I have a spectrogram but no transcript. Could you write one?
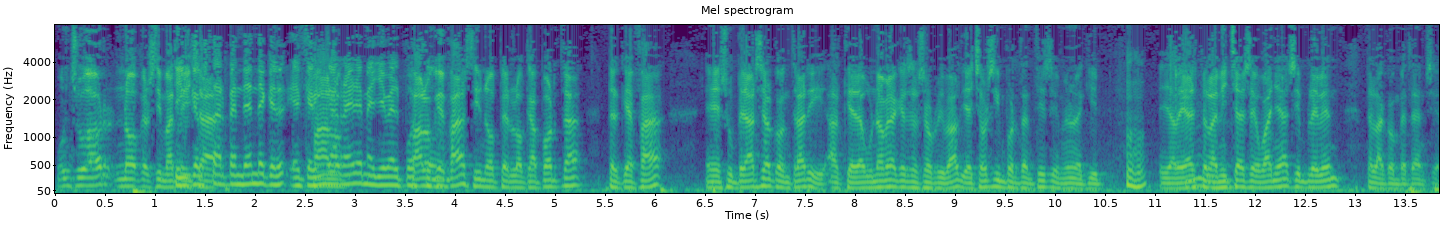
un jugador no per si mateix tinc que estar pendent de que el, el que fa vinga darrere me lleve el fa puesto. el que fa sinó per lo que aporta perquè fa eh, superar-se al contrari al que d'alguna manera que és el seu rival i això és importantíssim en un equip Uh -huh. i a vegades per la mitja se guanya simplement per la competència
